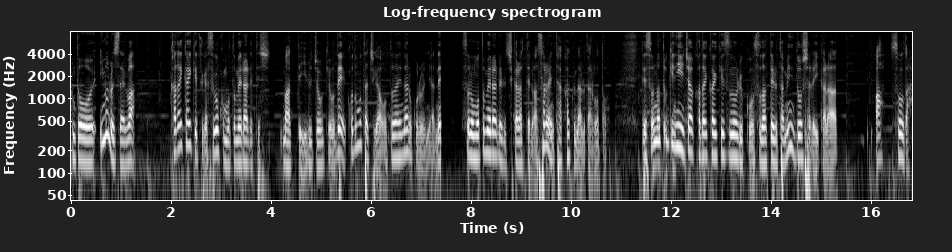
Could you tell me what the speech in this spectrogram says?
うんと、今の時代は課題解決がすごく求められてしまっている状況で子どもたちが大人になる頃にはねその求められる力っていうのはさらに高くなるだろうと。でそんな時にじゃあ課題解決能力を育てるためにどうしたらいいかな。あそうだ。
